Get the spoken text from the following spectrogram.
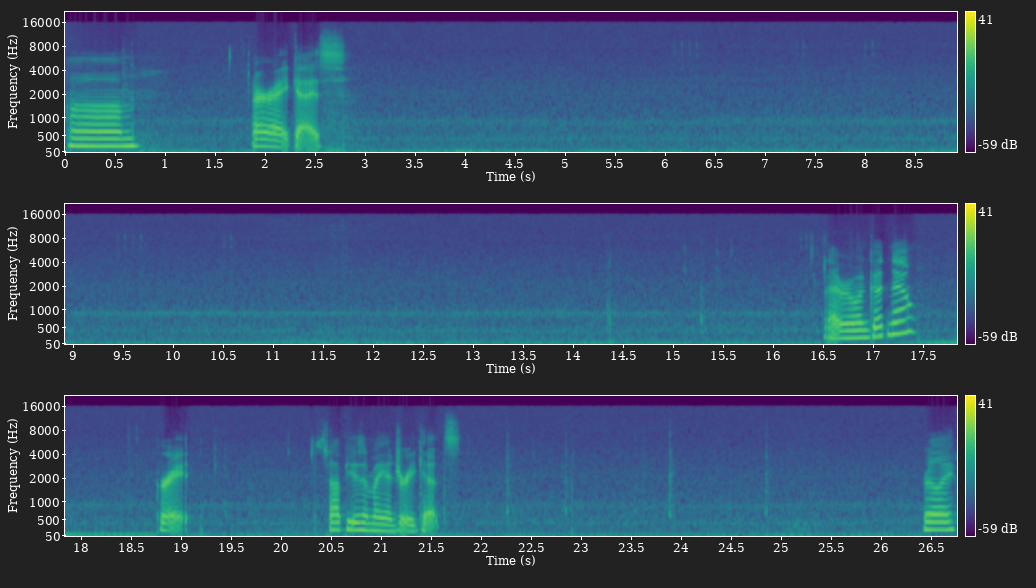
time. Um. All right, guys. Everyone good now? Great. Stop using my injury kits. Really?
